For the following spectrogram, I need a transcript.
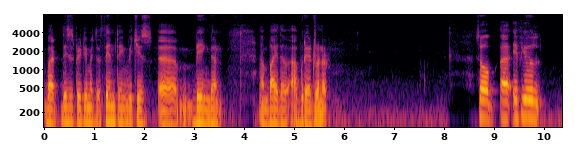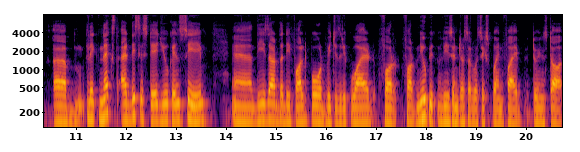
but this is pretty much the same thing which is uh, being done um, by the upgrade runner. So uh, if you uh, click next at this stage you can see uh, these are the default port which is required for for new vCenter server 6.5 to install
